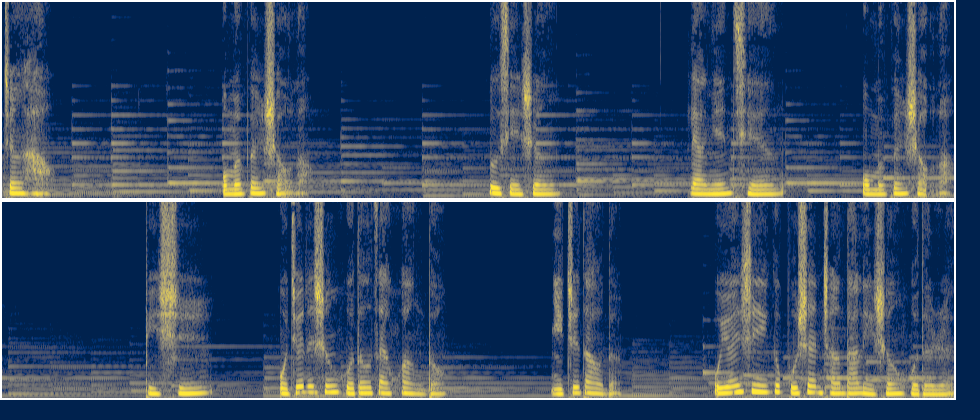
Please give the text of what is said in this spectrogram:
真好，我们分手了，陆先生。两年前，我们分手了。彼时，我觉得生活都在晃动。你知道的，我原是一个不擅长打理生活的人，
